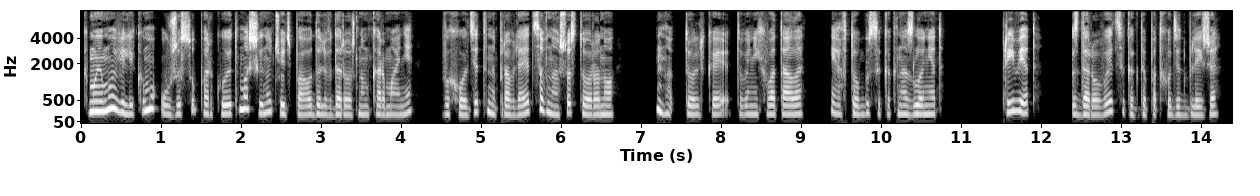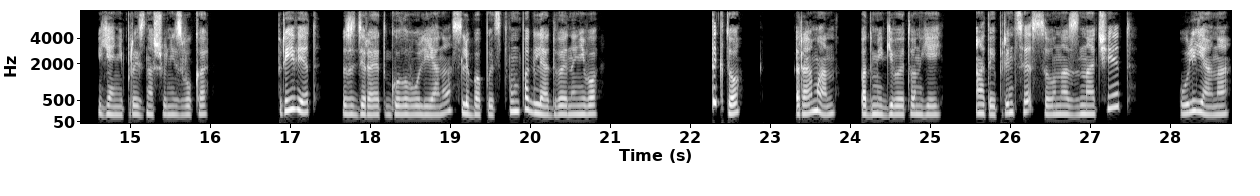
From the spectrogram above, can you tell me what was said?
К моему великому ужасу паркует машину чуть поодаль в дорожном кармане, выходит и направляется в нашу сторону. Но только этого не хватало. И автобуса, как назло, нет. «Привет», — здоровается, когда подходит ближе. Я не произношу ни звука. «Привет», — задирает голову Ульяна, с любопытством поглядывая на него. «Ты кто?» «Роман», — подмигивает он ей. «А ты принцесса у нас, значит?» «Ульяна».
